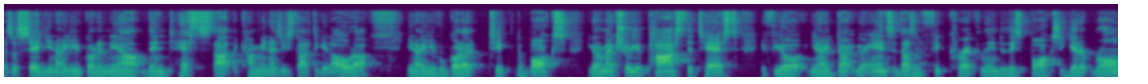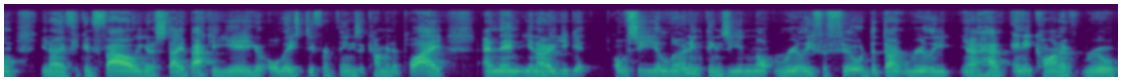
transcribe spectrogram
as i said you know you've got to now then tests start to come in as you start to get older. You know you've got to tick the box. You got to make sure you pass the test. If you're you know don't your answer doesn't fit correctly into this box you get it wrong. You know if you can fail you got to stay back a year. You got all these different things that come into play. And then you know you get obviously you're learning things you're not really fulfilled that don't really you know have any kind of real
